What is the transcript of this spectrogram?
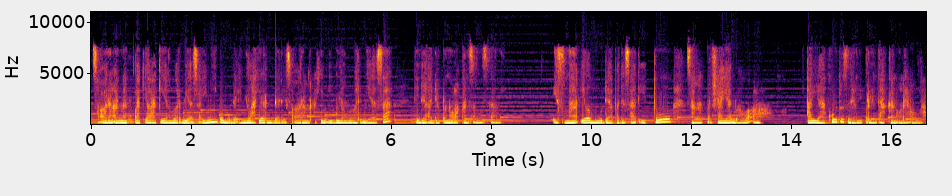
seorang anak laki-laki yang luar biasa ini, pemuda ini lahir dari seorang rahim ibu yang luar biasa, tidak ada penolakan sama sekali. Ismail muda pada saat itu sangat percaya bahwa oh, ayahku itu sedang diperintahkan oleh Allah.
